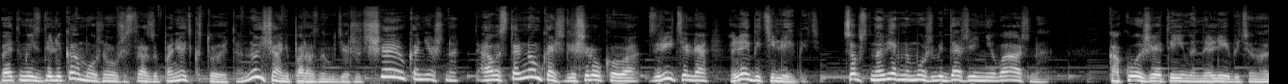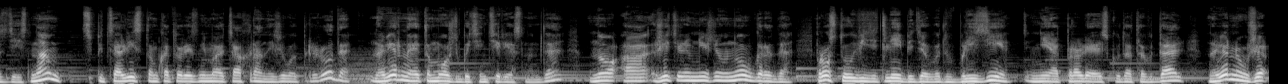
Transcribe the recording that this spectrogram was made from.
Поэтому издалека можно уже сразу понять, кто это. Ну, еще они по-разному держат шею, конечно. А в остальном, конечно, для широкого зрителя лебедь и лебедь. Собственно, наверное, может быть, даже и не важно, какой же это именно лебедь у нас здесь? Нам, специалистам, которые занимаются охраной живой природы, наверное, это может быть интересным, да? Но а жителям Нижнего Новгорода просто увидеть лебедя вот вблизи, не отправляясь куда-то вдаль, наверное, уже,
